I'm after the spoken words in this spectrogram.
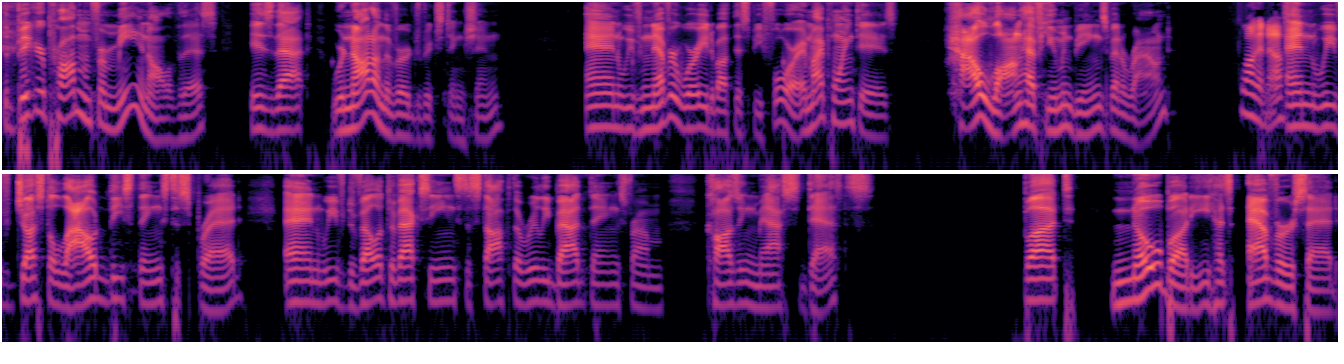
the bigger problem for me in all of this is that we're not on the verge of extinction, and we've never worried about this before. And my point is, how long have human beings been around? Long enough. and we've just allowed these things to spread and we've developed vaccines to stop the really bad things from causing mass deaths but nobody has ever said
